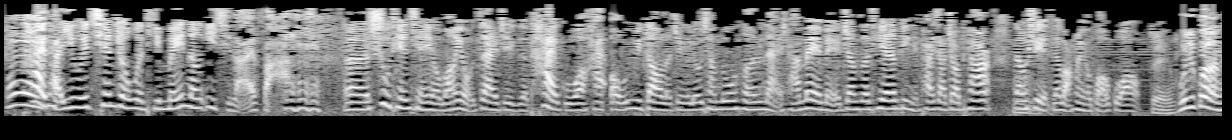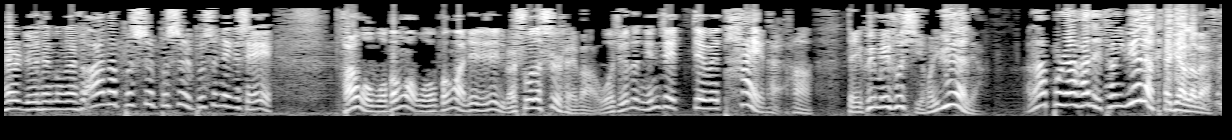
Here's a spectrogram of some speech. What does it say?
嗯太太因为签证问题没能一起来法。呃，数天前有网友在这个泰国还偶遇到了这个刘强东和奶茶妹妹张泽天，并且拍下照片，当时也在网上有曝光。对，估计过两天刘强东该说啊，那不是不是不是那个谁，反正我我甭管我甭管这这里边说的是谁吧，我觉得您这这位太太哈，得亏没说喜欢月亮，啊那不然还得上月亮开店了呗。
